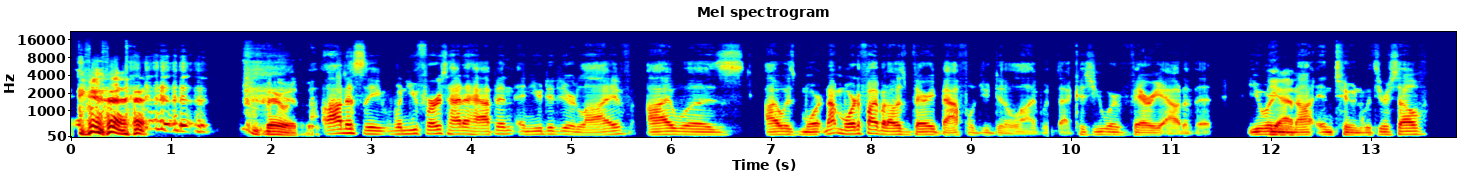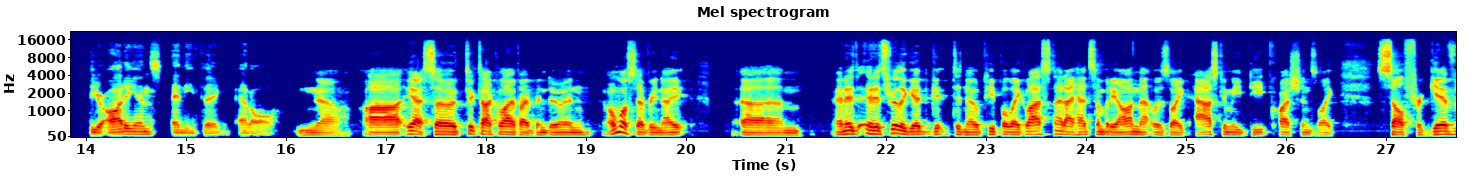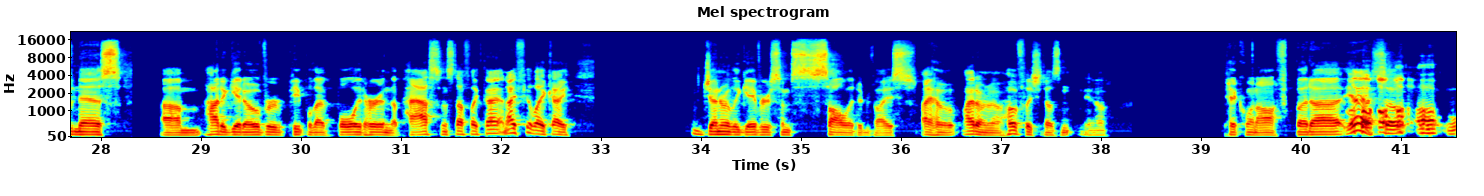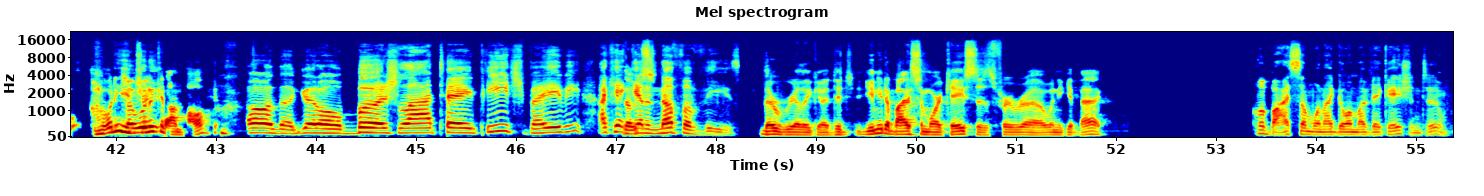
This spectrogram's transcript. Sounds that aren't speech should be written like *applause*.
Bear with me. Honestly, when you first had it happen and you did your live, I was I was more not mortified, but I was very baffled you did a live with that because you were very out of it. You were Yeah. not in tune with yourself, your audience, anything at all. No. Uh yeah, so TikTok live I've been doing almost every night. Um and it, it's really good to get to know people. Like last night I had somebody on that was like asking me deep questions like self-forgiveness, um, how to get over people that bullied her in the past and stuff like that. And I feel like I generally gave her some solid advice. I hope. I don't know. Hopefully she doesn't, you know, pick one off. But uh yeah, so *laughs* wh- what are you So what do- drinking on, Paul? Oh, the good old Busch Light Peach, baby! I can't get enough of these. They're really good. Did you, you need to buy some more cases for uh, when you get back? I'm gonna buy some when I go on my vacation too.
